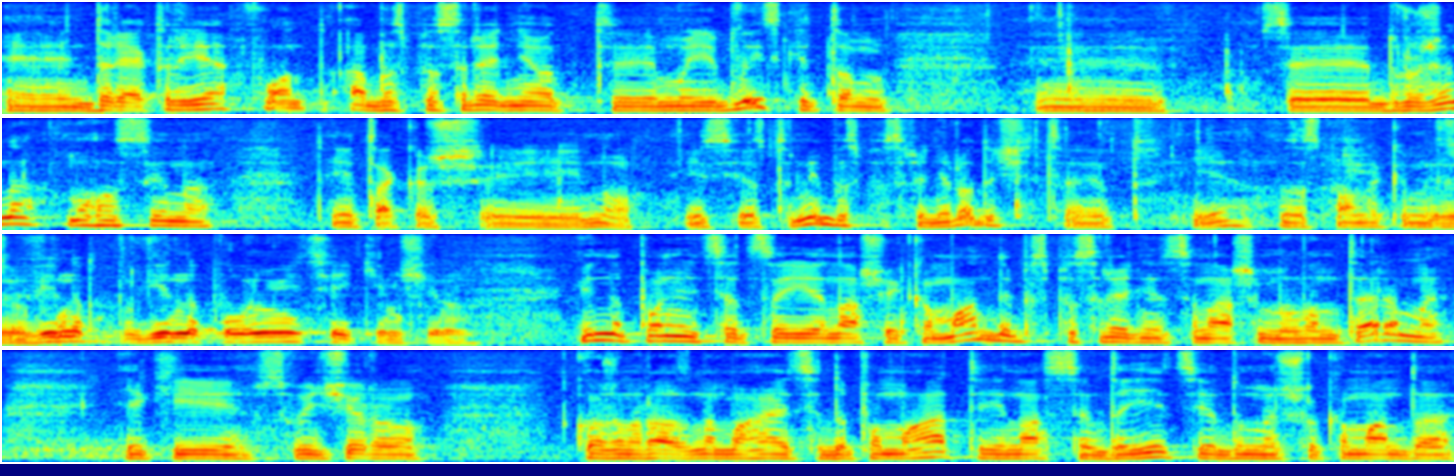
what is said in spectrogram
Е, Директор є фонд, а безпосередньо от е, мої близькі, там е, це дружина мого сина, і також і, ну, і всі остальні безпосередньо родичі, це от є засновниками цього. Він нап- він наповнюється яким чином? Він наповнюється це є нашою командою безпосередньо, це нашими волонтерами, які в свою чергу кожен раз намагаються допомагати, і нас це вдається. Я думаю, що команда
